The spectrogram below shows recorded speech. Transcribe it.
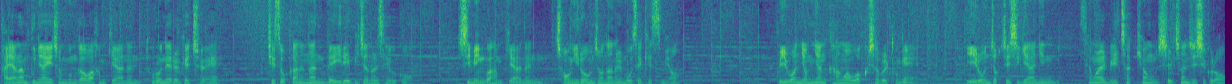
다양한 분야의 전문가와 함께하는 토론회를 개최해 지속 가능한 내일의 비전을 세우고 시민과 함께하는 정의로운 전환을 모색했으며 위원 역량 강화 워크숍을 통해 이론적 지식이 아닌 생활 밀착형 실천 지식으로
